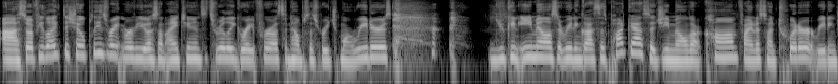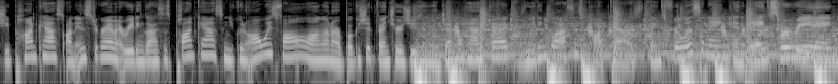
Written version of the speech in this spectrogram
Uh, so if you like the show, please rate and review us on iTunes. It's really great for us and helps us reach more readers. You can email us at readingglassespodcast at gmail.com. Find us on Twitter at Reading G Podcast, on Instagram at Reading Glasses Podcast, and you can always follow along on our bookish adventures using the general hashtag readingglassespodcast. Thanks for listening and thanks, for reading.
